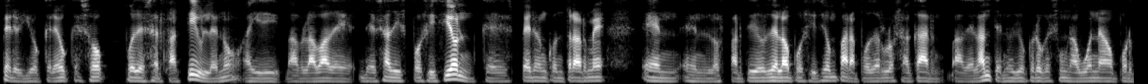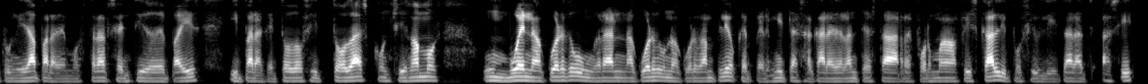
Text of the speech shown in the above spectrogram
pero yo creo que eso puede ser factible, ¿no? Ahí hablaba de, esa disposición que espero encontrarme en, en, los partidos de la oposición para poderlo sacar adelante, ¿no? Yo creo que es una buena oportunidad para demostrar sentido de país y para que todos y todas consigamos un buen acuerdo, un gran acuerdo, un acuerdo amplio que permita sacar adelante esta reforma fiscal y posibilitar así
